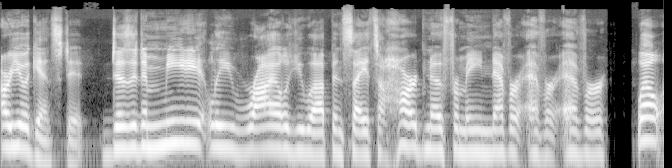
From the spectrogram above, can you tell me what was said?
Are you against it? Does it immediately rile you up and say it's a hard no for me, never, ever, ever? Well,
